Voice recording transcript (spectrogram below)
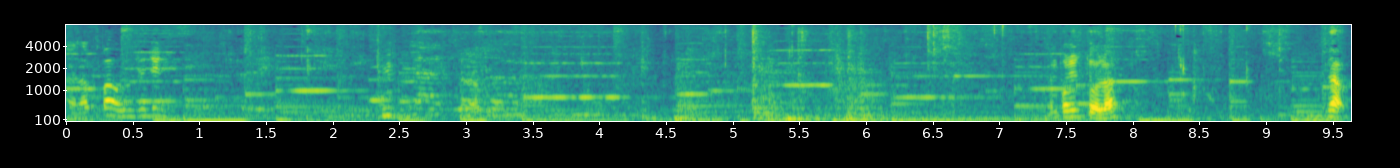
Ah, lapar macam dia. Nampak betul lah. Sedap. Eh,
